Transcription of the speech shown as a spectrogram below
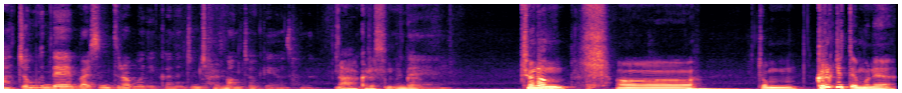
아, 좀 근데 말씀 들어보니까는 좀 절망적이에요, 저는. 아 그렇습니다. 네. 저는 어, 좀 그렇기 때문에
